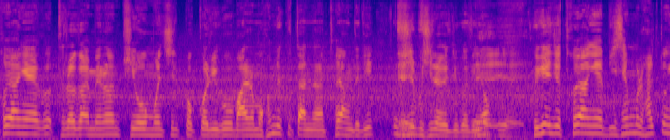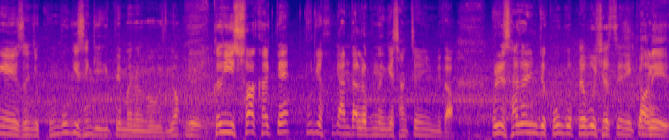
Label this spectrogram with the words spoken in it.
토양에 그 들어가면은 비 오면 질퍽거리고 말하면 호미꽃 단다는 토양들이 부실부실해지거든요. 예, 예. 그게 이제 토양의 미생물 활동에 의해서 이제 공국이 생기기 때문에 그런 거거든요. 예, 예. 그래서 이 수확할 때 뿌리 흙이 안 달라붙는 게 장점입니다. 우리 사장님 이제 공급해 보셨으니까 아니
